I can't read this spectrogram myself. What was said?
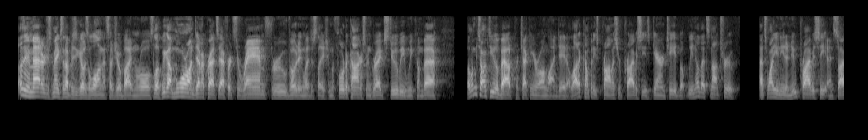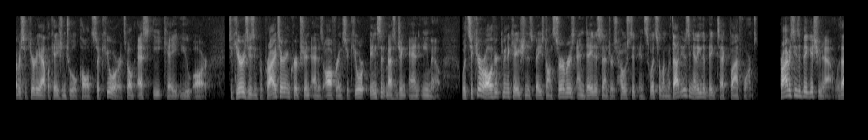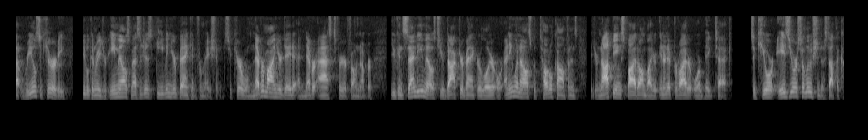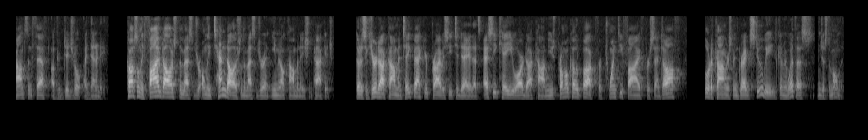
Doesn't even matter, just makes it up as he goes along. That's how Joe Biden rolls. Look, we got more on Democrats' efforts to ram through voting legislation with Florida Congressman Greg Steube when we come back. But let me talk to you about protecting your online data. A lot of companies promise your privacy is guaranteed, but we know that's not true. That's why you need a new privacy and cybersecurity application tool called Sekur. It's spelled S E K U R. Sekur is using proprietary encryption and is offering secure instant messaging and email. With Sekur, all of your communication is based on servers and data centers hosted in Switzerland without using any of the big tech platforms. Privacy is a big issue now. Without real security, people can read your emails, messages, even your bank information. Sekur will never mine your data and never asks for your phone number. You can send emails to your doctor, banker, lawyer, or anyone else with total confidence that you're not being spied on by your internet provider or big tech. Sekur is your solution to stop the constant theft of your digital identity. Costs only $5 for the messenger, only $10 for the messenger and email combination package. Go to sekur.com and take back your privacy today. That's S-E-K-U-R.com. Use promo code BUCK for 25% off. Florida Congressman Greg Steube is going to be with us in just a moment.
